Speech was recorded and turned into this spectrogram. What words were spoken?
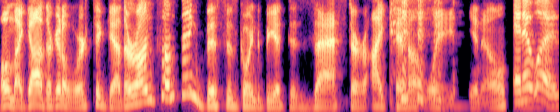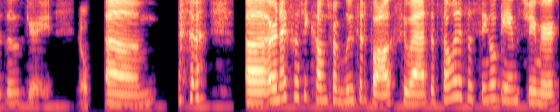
oh my god, they're gonna work together on something. This is going to be a disaster. I cannot wait. You know. And it was. It was great. Nope. Um. Uh, our next question comes from Lucid Fox, who asks, "If someone is a single game streamer,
